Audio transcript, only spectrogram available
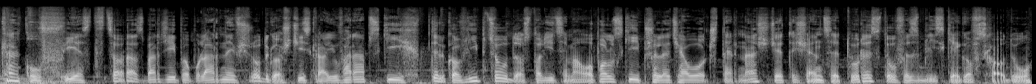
Kraków jest coraz bardziej popularny wśród gości z krajów arabskich. Tylko w lipcu do stolicy Małopolski przyleciało 14 tysięcy turystów z Bliskiego Wschodu.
